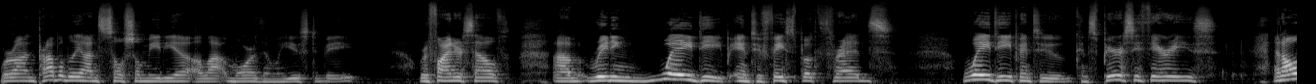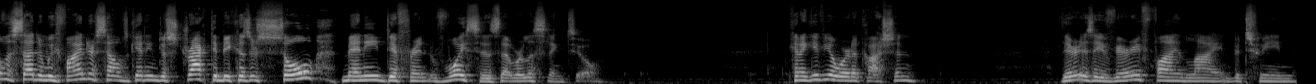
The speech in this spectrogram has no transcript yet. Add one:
We're on probably on social media a lot more than we used to be. We find ourselves um, reading way deep into Facebook threads, way deep into conspiracy theories. And all of a sudden, we find ourselves getting distracted because there's so many different voices that we're listening to. Can I give you a word of caution? There is a very fine line between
